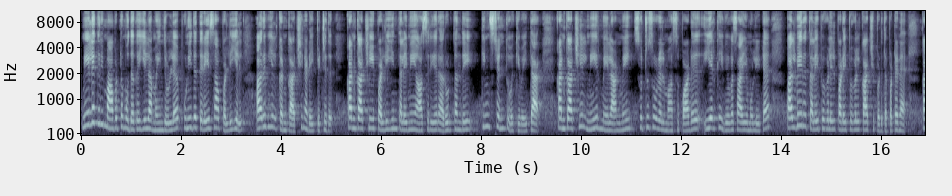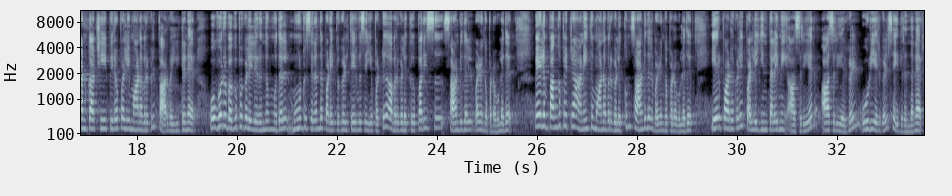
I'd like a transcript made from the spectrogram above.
நீலகிரி மாவட்டம் உதகையில் அமைந்துள்ள புனித தெரேசா பள்ளியில் அறிவியல் கண்காட்சி நடைபெற்றது. கண்காட்சியை பள்ளியின் தலைமை ஆசிரியர் அருட்தந்தை கிங்ஸ்டன் துவக்கி வைத்தார். கண்காட்சியில் நீர் மேலாண்மை சுற்றுச்சூழல் மாசுபாடு இயற்கை விவசாயம் உள்ளிட்ட பல்வேறு தலைப்புகளில் படைப்புகள் காட்சிப்படுத்தப்பட்டன. கண்காட்சியை பிற பள்ளி மாணவர்கள் பார்வையிட்டனர். ஒவ்வொரு வகுப்புகளிலிருந்தும் முதல் மூன்று சிறந்த படைப்புகள் தேர்வு செய்யப்பட்டு அவர்களுக்கு பரிசு சான்றிதழ் வழங்கப்பட உள்ளது. மேலும் பங்கு பெற்ற அனைத்து மாணவர்களுக்கும் சான்றிதழ் வழங்கப்பட உள்ளது. ஏற்பாடுகளை பள்ளியின் தலைமை ஆசிரியர் ஆசிரியர்கள் ஊழியர்கள் செய்திருந்தனர்.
